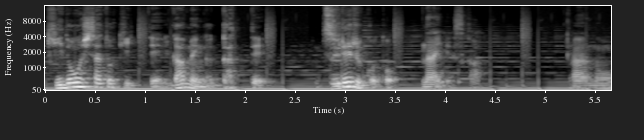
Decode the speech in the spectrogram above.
起動した時って画面がガッてずれることないですか？あの、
